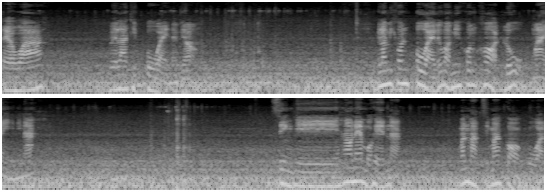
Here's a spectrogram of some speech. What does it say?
แต่ว่า เวลาที่ป่วยนะพี่อง เวลามีคนป่วยหรือว่ามีคนคลอดลูกใหม่นี่นะ สิ่งที่เฮาแนมบ่เห็นน่ะ มันหมักสิมากก่อกวน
